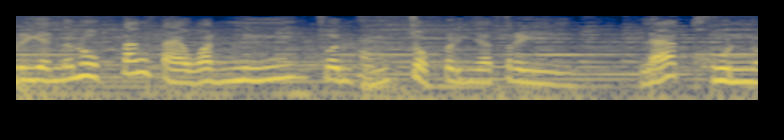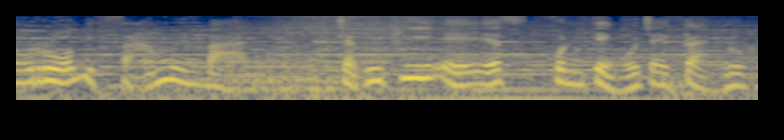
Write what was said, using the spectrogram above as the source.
เรียนนะลูกตั้งแต่วันนี้จนถึงจบปริญญาตรี และทุนรวมอีก 30,000 บาท จากพี่พี่ๆ AS คนเก่งหัวใจแกร่งลูก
